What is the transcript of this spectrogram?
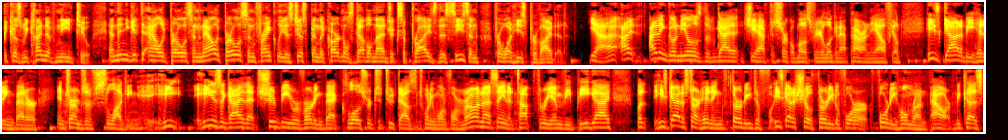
Because we kind of need to. And then you get to Alec Burleson, and Alec Burleson, frankly, has just been the Cardinals' devil magic surprise this season for what he's provided. Yeah, I I think O'Neill is the guy that you have to circle most when you're looking at power in the outfield. He's got to be hitting better in terms of slugging. He he is a guy that should be reverting back closer to 2021 form. I'm not saying a top three MVP guy, but he's got to start hitting 30 to he's got to show 30 to 40 home run power because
